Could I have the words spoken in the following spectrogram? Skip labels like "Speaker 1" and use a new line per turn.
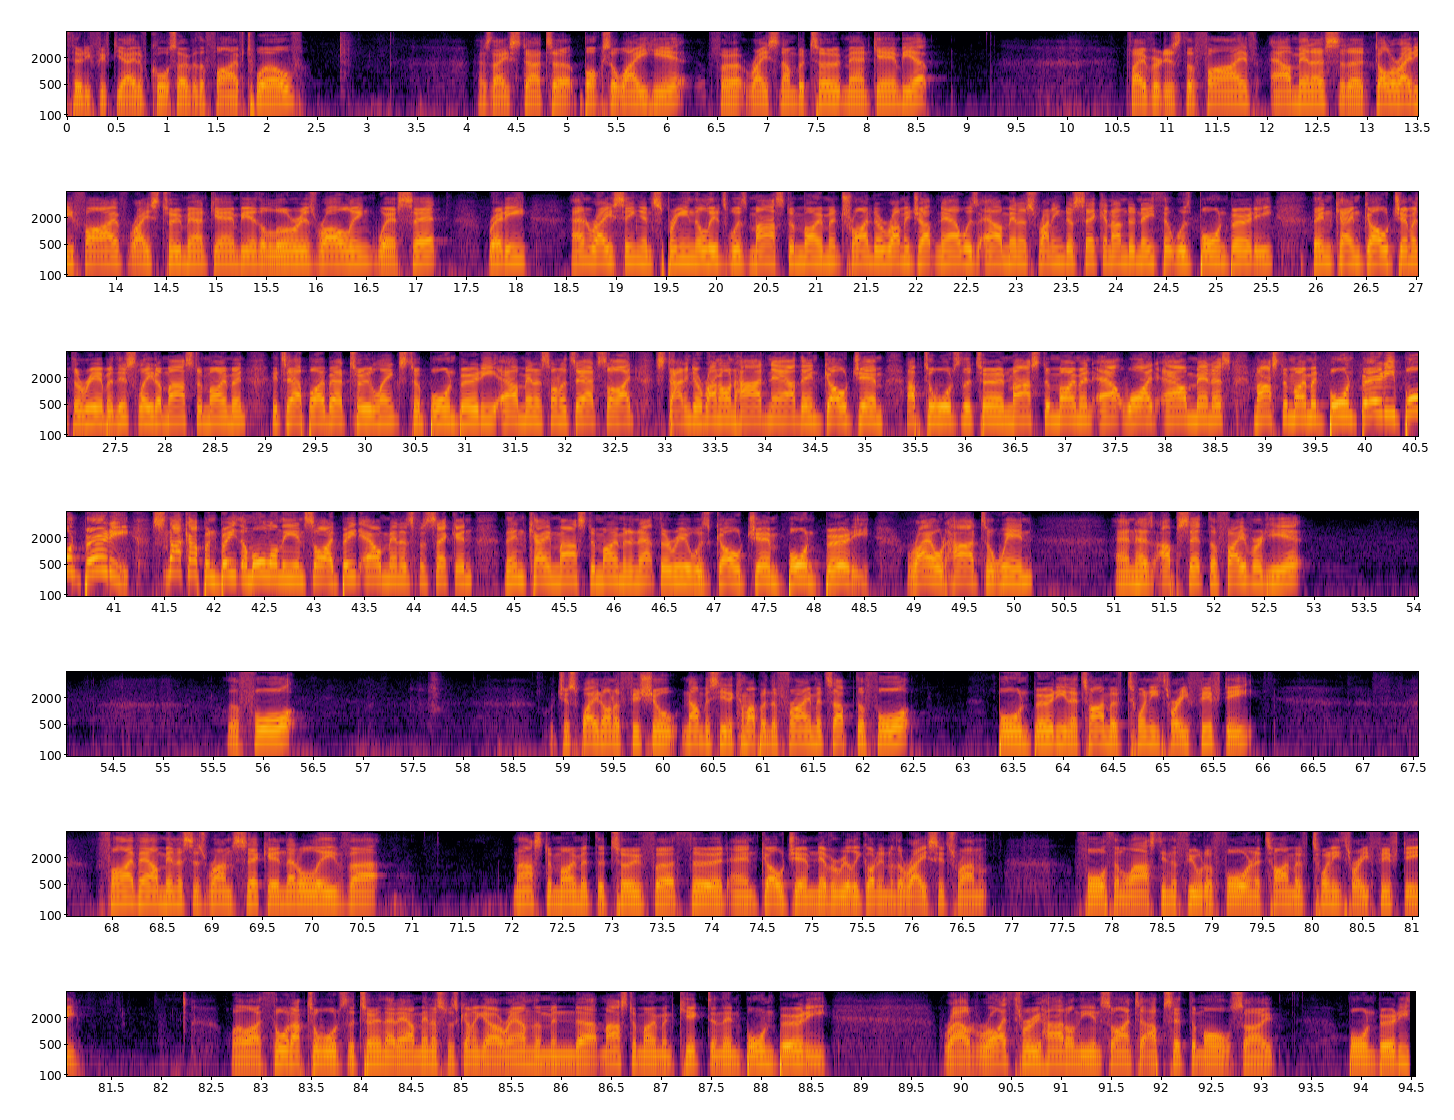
30.58, of course, over the 5.12. As they start to box away here for race number two Mount Gambier. Favourite is the five, Our Menace at a dollar eighty-five. Race two, Mount Gambier. The lure is rolling. We're set, ready and racing and springing the lids was Master Moment. Trying to rummage up now was Our Menace. Running to second underneath it was Born Birdie. Then came Gold Gem at the rear, but this leader, Master Moment, it's out by about two lengths to Born Birdie. Our Menace on its outside, starting to run on hard now. Then Gold Gem up towards the turn. Master Moment out wide. Our Menace. Master Moment. Born Birdie. Born Birdie snuck up and beat them all on the inside. Beat Our Menace for second. Then came Master Moment, and at the rear was Gold Gem. Born Birdie railed hard to win and has upset the favourite here. The four. We'll just wait on official numbers here to come up in the frame. It's up the four. Born Birdie in a time of 23.50. Five Our Menace has run second. That'll leave uh, Master Moment the two for third. And Gold Gem never really got into the race. It's run fourth and last in the field of four in a time of 23.50. Well, I thought up towards the turn that our menace was going to go around them, and uh, Master Moment kicked, and then Born Birdie railed right through hard on the inside to upset them all. So, Born Birdie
